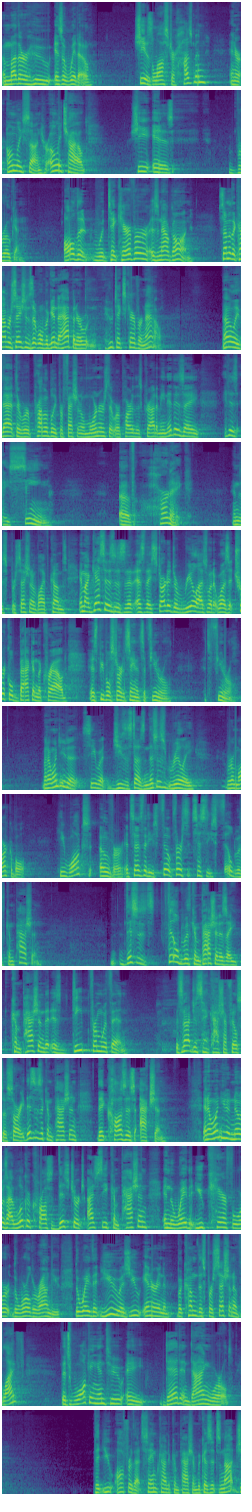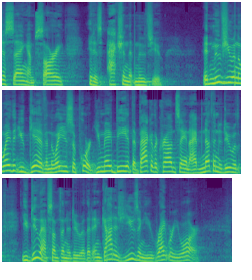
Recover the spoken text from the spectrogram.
a mother who is a widow. She has lost her husband and her only son, her only child. She is broken. All that would take care of her is now gone. Some of the conversations that will begin to happen are who takes care of her now? Not only that, there were probably professional mourners that were part of this crowd. I mean, it is a, it is a scene of heartache. And this procession of life comes. And my guess is, is that as they started to realize what it was, it trickled back in the crowd as people started saying it's a funeral. It's a funeral. But I want you to see what Jesus does. And this is really remarkable. He walks over. It says that he's filled, first, it says that he's filled with compassion. This is filled with compassion as a compassion that is deep from within. It's not just saying, Gosh, I feel so sorry. This is a compassion that causes action. And I want you to know as I look across this church, I see compassion in the way that you care for the world around you, the way that you, as you enter and become this procession of life that's walking into a dead and dying world, that you offer that same kind of compassion because it's not just saying, I'm sorry, it is action that moves you. It moves you in the way that you give and the way you support. You may be at the back of the crowd saying, I have nothing to do with, you do have something to do with it, and God is using you right where you are.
